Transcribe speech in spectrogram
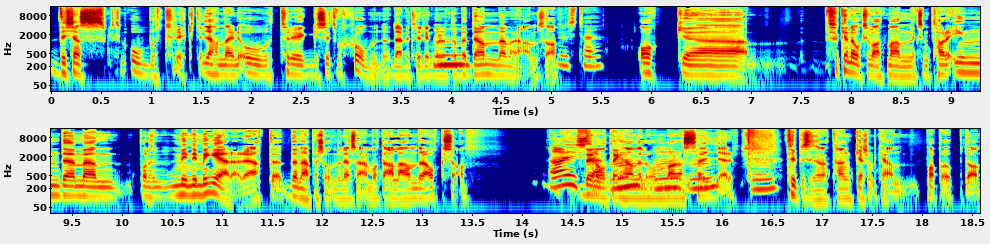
Det känns liksom otryggt. Jag hamnar i en otrygg situation där vi tydligen går ut och Mm. bedömer varandra. Så. Och eh, så kan det också vara att man liksom tar in det men minimerar det. Att den här personen är så här mot alla andra också. Ja, Det är någonting han Mm, eller hon mm, bara mm, säger. mm. Typiska sådana tankar som kan poppa upp då.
